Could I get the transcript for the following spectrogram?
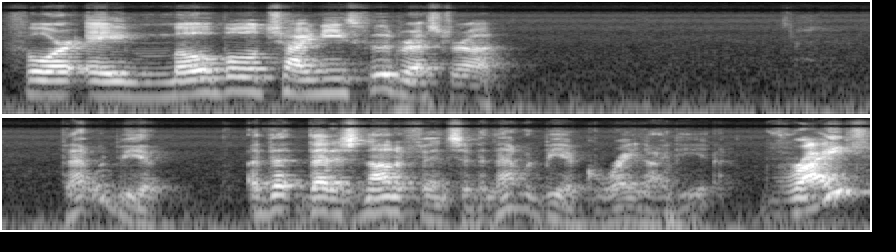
for a mobile Chinese food restaurant. That would be a uh, that that is not offensive, and that would be a great idea. Right?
